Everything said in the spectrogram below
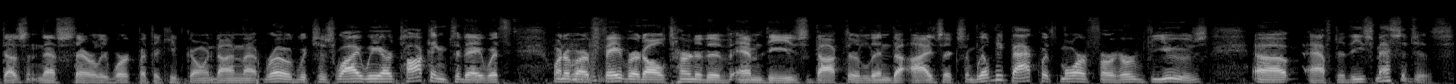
doesn't necessarily work, but they keep going down that road, which is why we are talking today with one of our mm-hmm. favorite alternative MDs, Dr. Linda Isaacs. And we'll be back with more for her views uh, after these messages.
